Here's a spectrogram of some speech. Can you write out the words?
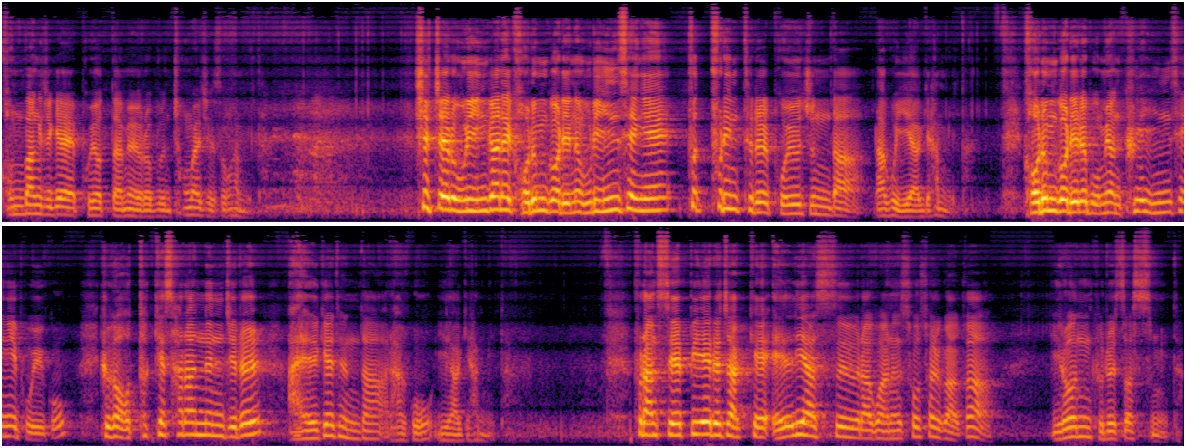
건방지게 보였다면 여러분 정말 죄송합니다. 실제로 우리 인간의 걸음걸이는 우리 인생의 풋프린트를 보여준다라고 이야기합니다. 걸음걸이를 보면 그의 인생이 보이고 그가 어떻게 살았는지를 알게 된다라고 이야기합니다. 프랑스의 피에르 자케 엘리아스라고 하는 소설가가 이런 글을 썼습니다.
